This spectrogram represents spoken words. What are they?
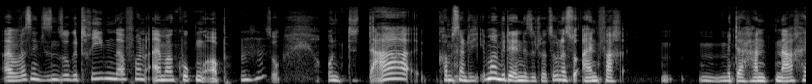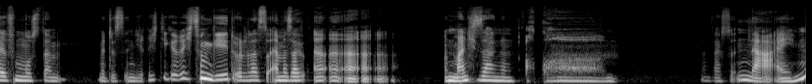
Aber was nicht, die sind so getrieben davon, einmal gucken, ob. Mhm. So. Und da kommst du natürlich immer wieder in die Situation, dass du einfach mit der Hand nachhelfen musst, damit es in die richtige Richtung geht, oder dass du einmal sagst, äh, äh, äh, äh. äh. Und manche sagen dann, ach komm. Dann sagst du, nein.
